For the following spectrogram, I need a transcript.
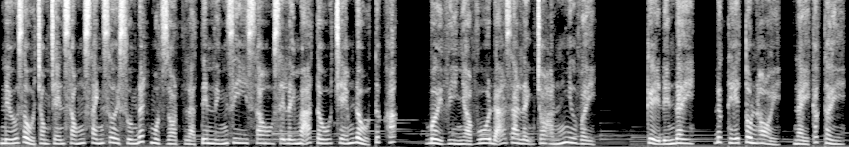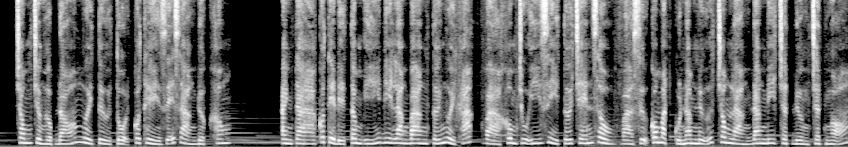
nếu dầu trong chén sóng sánh rơi xuống đất một giọt là tên lính di sau sẽ lấy mã tấu chém đầu tức khắc, bởi vì nhà vua đã ra lệnh cho hắn như vậy. Kể đến đây, Đức Thế Tôn hỏi, này các thầy, trong trường hợp đó người tử tội có thể dễ dàng được không? Anh ta có thể để tâm ý đi lang bang tới người khác và không chú ý gì tới chén dầu và sự có mặt của nam nữ trong làng đang đi chật đường chật ngõ,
